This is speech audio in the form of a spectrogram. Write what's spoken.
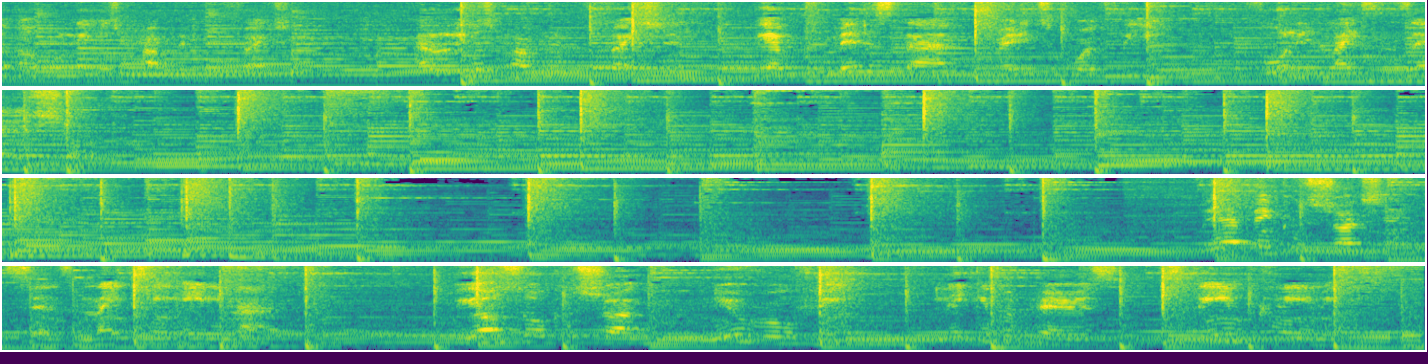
of Olivos Property Perfection. At Olivos Property Perfection, we have committed staff ready to work for you, fully licensed and insured. We have been construction since 1989. We also construct new roofing, leaking repairs, steam cleaning,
